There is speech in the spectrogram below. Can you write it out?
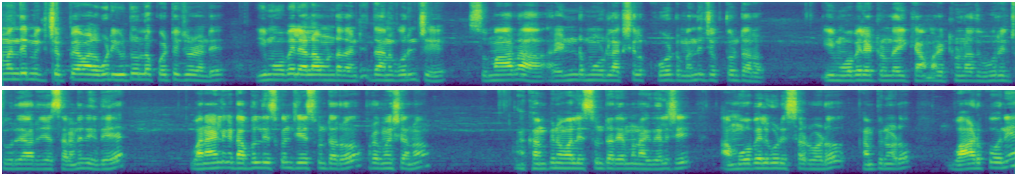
మంది మీకు చెప్పేవాళ్ళు కూడా యూట్యూబ్లో కొట్టి చూడండి. ఈ మొబైల్ ఎలా ఉండదంటే దాని గురించి సుమారు రెండు మూడు లక్షల కోటి మంది చెప్తుంటారు. ఈ మొబైల్ ఎట్లుందో ఈ కెమెరా ఎట్లుండదు అది ఊరించి ఊరు చేస్తారనేది ఇదే. వన్ హ్యాండ్కి డబ్బులు తీసుకొని చేస్తుంటారు ప్రమోషన్ ఆ కంపెనీ వాళ్ళు ఇస్తుంటారేమో నాకు తెలిసి. ఆ మొబైల్ కూడా ఇస్తాడు వాడు కంపెనీ వాడు వాడుకొని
